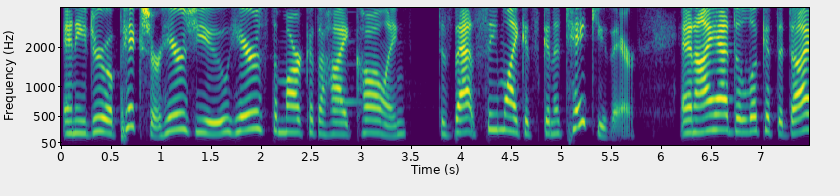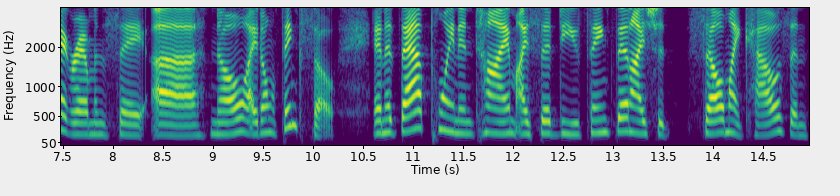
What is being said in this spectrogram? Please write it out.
And he drew a picture. Here's you. Here's the mark of the high calling. Does that seem like it's going to take you there? And I had to look at the diagram and say, uh, no, I don't think so. And at that point in time, I said, Do you think then I should sell my cows and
